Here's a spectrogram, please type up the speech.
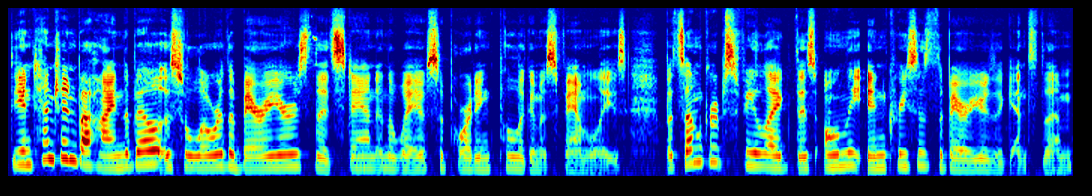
The intention behind the bill is to lower the barriers that stand in the way of supporting polygamous families, but some groups feel like this only increases the barriers against them.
